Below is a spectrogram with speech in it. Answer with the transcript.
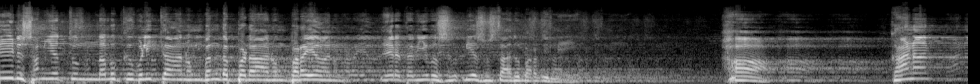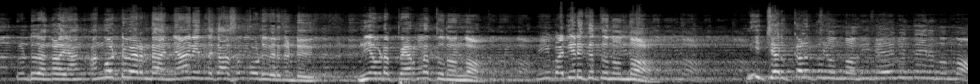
ഏത് സമയത്തും നമുക്ക് വിളിക്കാനും ബന്ധപ്പെടാനും പറയാനും നേരത്തെ പറഞ്ഞില്ലേ? ഹാ. കാണാൻ കൊണ്ട് തങ്ങളെ അങ്ങോട്ട് വരണ്ട. ഞാൻ ഇന്ന് കാസർഗോഡ് വരുന്നുണ്ട്. നീ അവിടെ പെരളത്ത് നിന്നോ? നീ വജിടുക്കത്ത് നിന്നോ? നീ ചെറുക്കളത്ത് നിന്നോ? നീ ദേവിന്തയിൽ നിന്നോ?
